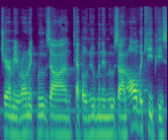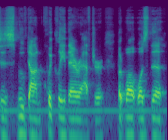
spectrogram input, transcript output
Jeremy Roenick moves on, Teppo Numminen moves on. All the key pieces moved on quickly thereafter. But Walt was the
